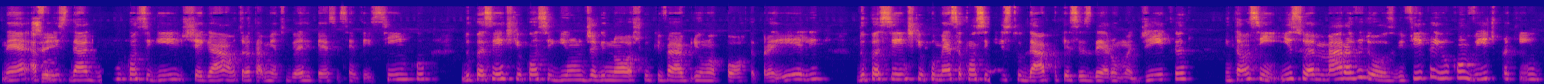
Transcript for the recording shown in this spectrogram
né? A Sim. felicidade de conseguir chegar ao tratamento do RPS 65, do paciente que conseguiu um diagnóstico que vai abrir uma porta para ele, do paciente que começa a conseguir estudar porque vocês deram uma dica. Então, assim, isso é maravilhoso. E fica aí o convite para quem,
